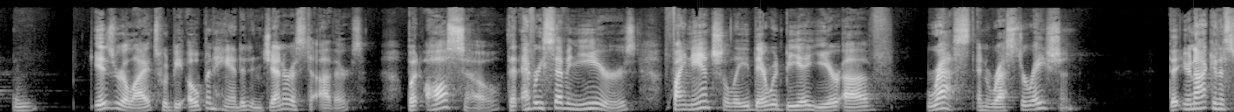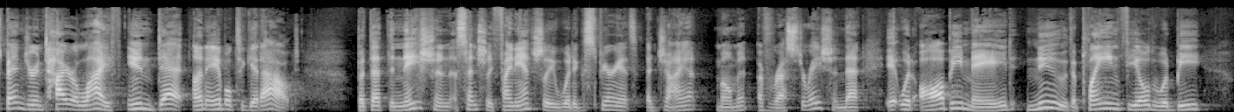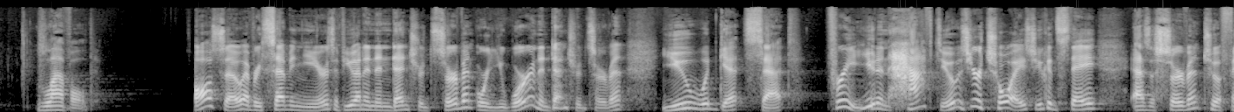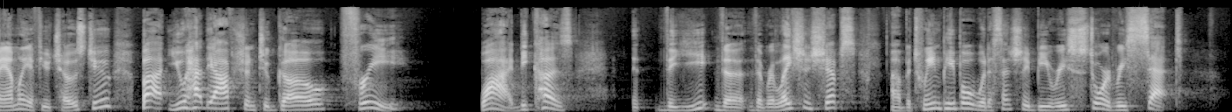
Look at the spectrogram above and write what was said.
Israelites would be open handed and generous to others, but also that every seven years, financially, there would be a year of rest and restoration. That you're not going to spend your entire life in debt, unable to get out but that the nation essentially financially would experience a giant moment of restoration, that it would all be made new. The playing field would be leveled. Also, every seven years, if you had an indentured servant or you were an indentured servant, you would get set free. You didn't have to, it was your choice. You could stay as a servant to a family if you chose to, but you had the option to go free. Why? Because the, the, the relationships uh, between people would essentially be restored, reset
